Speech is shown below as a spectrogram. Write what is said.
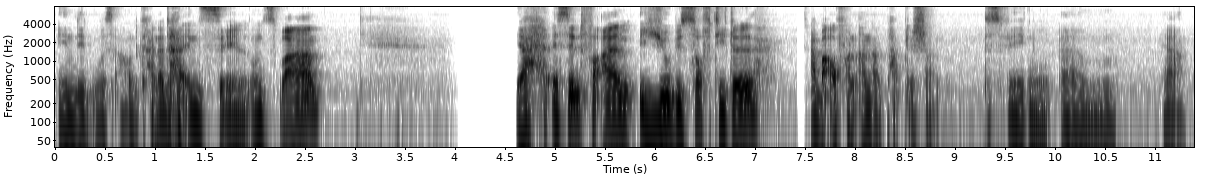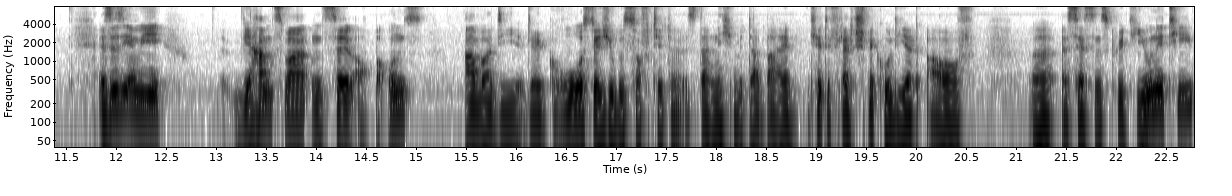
in den USA und Kanada ein Sale. Und zwar, ja, es sind vor allem Ubisoft-Titel, aber auch von anderen Publishern. Deswegen, ähm, ja, es ist irgendwie, wir haben zwar einen Sale auch bei uns, aber die, der Groß der Ubisoft-Titel ist da nicht mit dabei. Ich hätte vielleicht spekuliert auf äh, Assassin's Creed Unity.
